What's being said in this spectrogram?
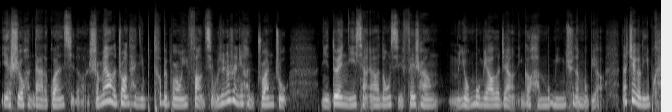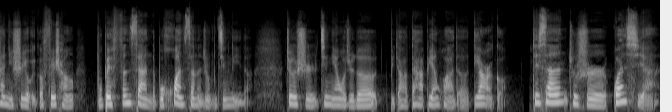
也是有很大的关系的。什么样的状态你特别不容易放弃？我觉得就是你很专注，你对你想要的东西非常有目标的这样一个很明确的目标。那这个离不开你是有一个非常不被分散的、不涣散的这种精力的。这个是今年我觉得比较大变化的第二个。第三就是关系啊，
